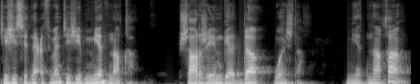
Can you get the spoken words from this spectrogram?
تيجي سيدنا عثمان تيجيب 100 ناقة. chargée مقادة واجدة. 100 ناقة.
